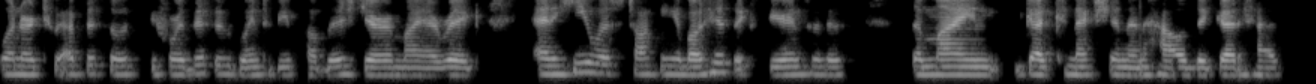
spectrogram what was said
one or two episodes before this is going to be published, Jeremiah Rigg, and he was talking about his experience with this the mind gut connection and how the gut has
